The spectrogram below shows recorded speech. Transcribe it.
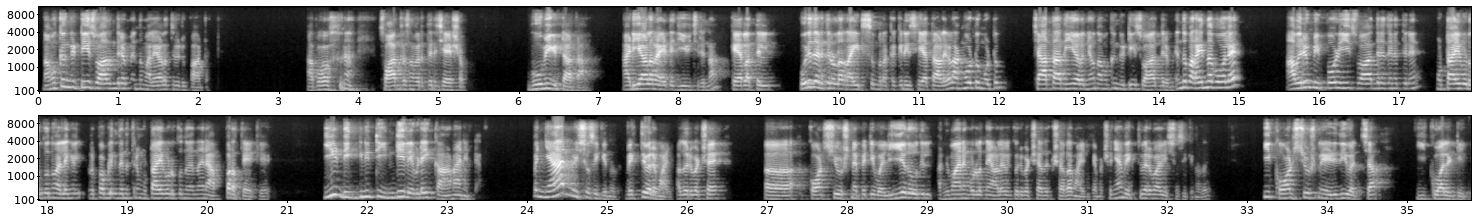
നമുക്കും കിട്ടി സ്വാതന്ത്ര്യം എന്ന് മലയാളത്തിൽ ഒരു പാട്ടുണ്ട് അപ്പോ സ്വാതന്ത്ര്യ സമരത്തിന് ശേഷം ഭൂമി കിട്ടാത്ത അടിയാളരായിട്ട് ജീവിച്ചിരുന്ന കേരളത്തിൽ ഒരു തരത്തിലുള്ള റൈറ്റ്സും റെക്കഗ്നൈസ് ചെയ്യാത്ത ആളുകൾ അങ്ങോട്ടും ഇങ്ങോട്ടും ചാത്ത നീ എറിഞ്ഞോ നമുക്കും കിട്ടി സ്വാതന്ത്ര്യം. എന്ന് പറയുന്ന പോലെ അവരും ഇപ്പോൾ ഈ സ്വാതന്ത്ര്യ ദിനത്തിന് മുട്ടായി കൊടുക്കുന്നു അല്ലെങ്കിൽ റിപ്പബ്ലിക് ദിനത്തിന് മുട്ടായി കൊടുക്കുന്നു എന്നതിന് അപ്പുറത്തേക്ക് ഈ ഡിഗ്നിറ്റി ഇന്ത്യയിൽ എവിടെയും കാണാനില്ല. അപ്പൊ ഞാൻ വിശ്വസിക്കുന്നത് വ്യക്തിപരമായി അതൊരു പക്ഷേ കോൺസ്റ്റിറ്റ്യൂഷനെ പറ്റി വലിയ തോതിൽ അഭിമാനം കൊള്ളുന്ന ആളുകൾക്ക് ഒരുപക്ഷെ അത് ക്ഷതമായിരിക്കാം. പക്ഷെ ഞാൻ വ്യക്തിപരമായി വിശ്വസിക്കുന്നത് ഈ കോൺസ്റ്റിറ്റ്യൂഷൻ എഴുതി വെച്ച ഈക്വാലിറ്റി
